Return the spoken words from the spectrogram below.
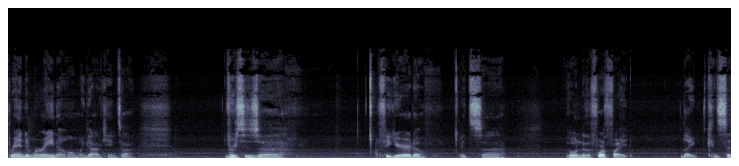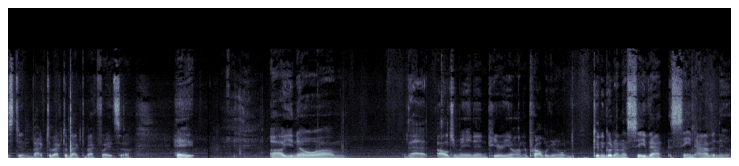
Brandon Moreno. Oh my God, I can't talk. Versus uh, Figueiredo. It's uh, going to the fourth fight, like consistent back to back to back to back fight. So, hey, uh, you know um, that Aljamain and Peter are probably going to go down that same, same avenue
